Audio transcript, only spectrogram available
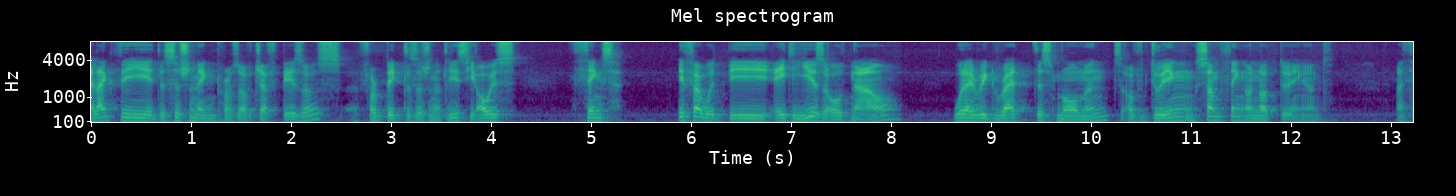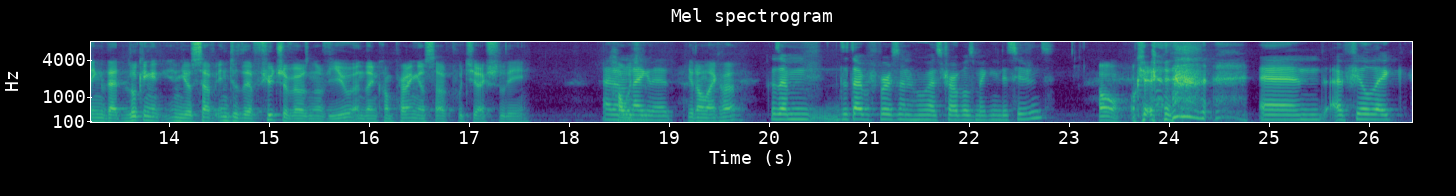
I like the decision making process of Jeff Bezos for big decision at least. He always thinks, if I would be 80 years old now, would I regret this moment of doing something or not doing it? I think that looking in yourself into the future version of you and then comparing yourself, would you actually? I don't like you- that You don't like that? because I'm the type of person who has troubles making decisions. Oh, okay. and I feel like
